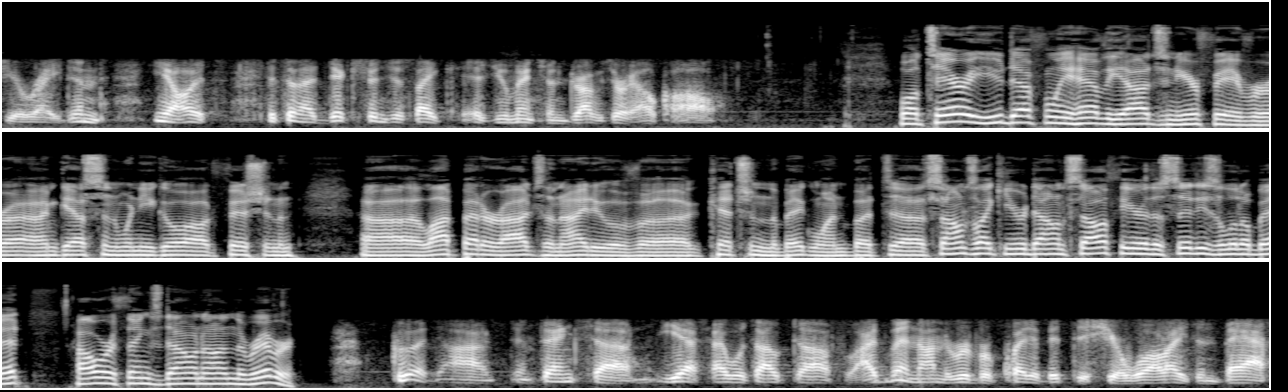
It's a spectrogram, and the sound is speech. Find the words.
you're right. And you know, it's it's an addiction, just like as you mentioned, drugs or alcohol. Well, Terry, you definitely have the odds in your favor. Uh, I'm guessing when you go out fishing, uh, a lot better odds than I do of uh, catching the big one. But uh, sounds like you're down south here, the cities a little bit. How are things down on the river? Good, uh, and thanks. Uh, yes, I was out. Uh, I've been on the river quite a bit this year, walleyes and bass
